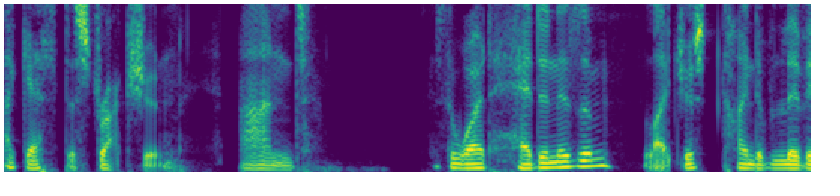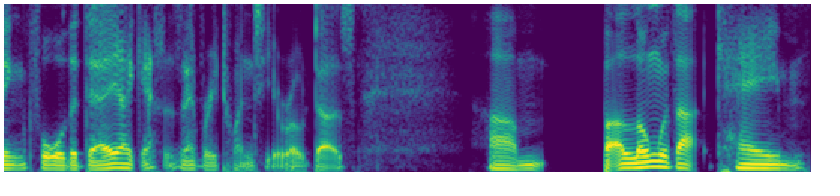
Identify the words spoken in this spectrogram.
I guess, distraction and is the word hedonism, like just kind of living for the day, I guess, as every 20 year old does. Um, but along with that came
